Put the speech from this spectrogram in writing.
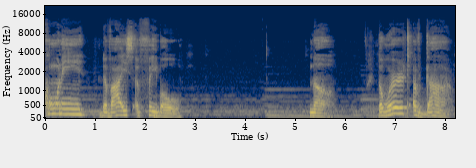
corny device of fable. No. The Word of God,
